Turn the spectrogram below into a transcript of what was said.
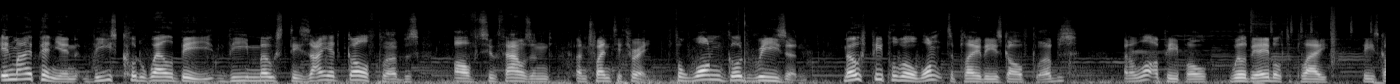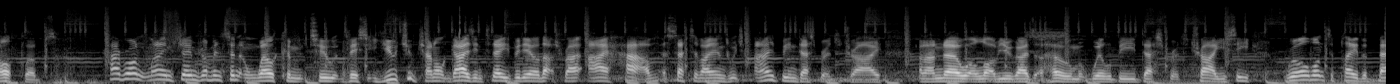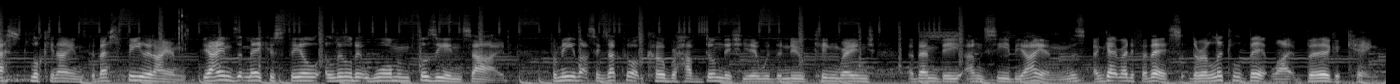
In my opinion, these could well be the most desired golf clubs of 2023 for one good reason. Most people will want to play these golf clubs and a lot of people will be able to play these golf clubs. Hi everyone, my name is James Robinson and welcome to this YouTube channel. Guys, in today's video, that's right, I have a set of irons which I've been desperate to try and I know a lot of you guys at home will be desperate to try. You see, we all want to play the best looking irons, the best feeling irons, the irons that make us feel a little bit warm and fuzzy inside. For me, that's exactly what Cobra have done this year with the new King range of MB and CB irons. And get ready for this, they're a little bit like Burger King.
